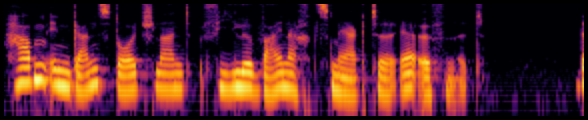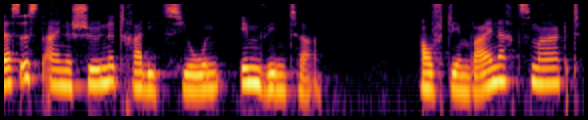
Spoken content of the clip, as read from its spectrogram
haben in ganz Deutschland viele Weihnachtsmärkte eröffnet. Das ist eine schöne Tradition im Winter. Auf dem Weihnachtsmarkt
